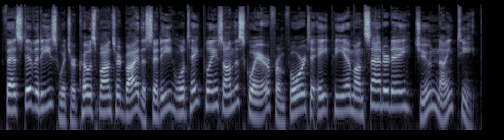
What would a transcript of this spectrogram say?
Festivities, which are co sponsored by the city, will take place on the square from 4 to 8 p.m. on Saturday, June 19th.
